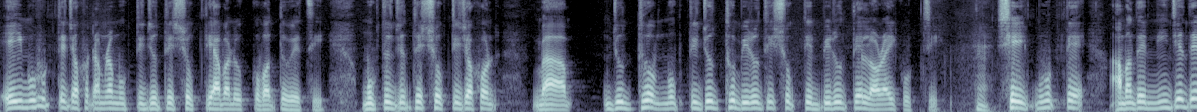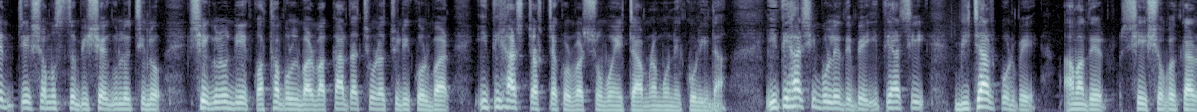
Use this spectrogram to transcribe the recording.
এই মুহূর্তে যখন আমরা মুক্তিযুদ্ধের শক্তি আবার ঐক্যবদ্ধ হয়েছি মুক্তিযুদ্ধের শক্তি যখন যুদ্ধ মুক্তিযুদ্ধ বিরোধী শক্তির বিরুদ্ধে লড়াই করছি সেই মুহূর্তে আমাদের নিজেদের যে সমস্ত বিষয়গুলো ছিল সেগুলো নিয়ে কথা বলবার বা কাদা ছোড়াছুড়ি করবার ইতিহাস চর্চা করবার সময় এটা আমরা মনে করি না। ইতিহাসই বলে দেবে ইতিহাসই বিচার করবে আমাদের সেই সময়কার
